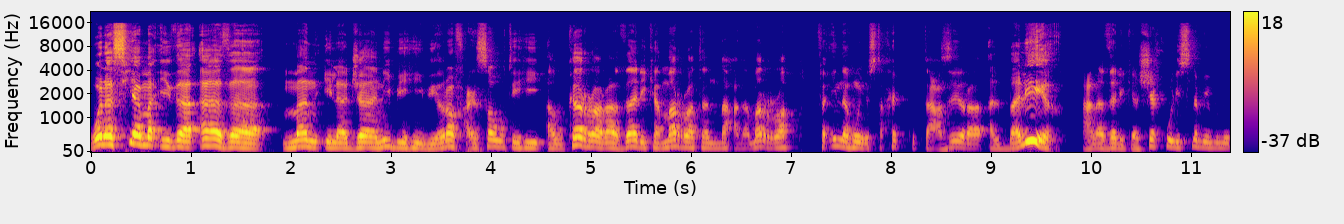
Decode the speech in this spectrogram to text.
ولا سيما إذا آذى من إلى جانبه برفع صوته أو كرر ذلك مرة بعد مرة فإنه يستحق التعزير البليغ l'islam ibn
